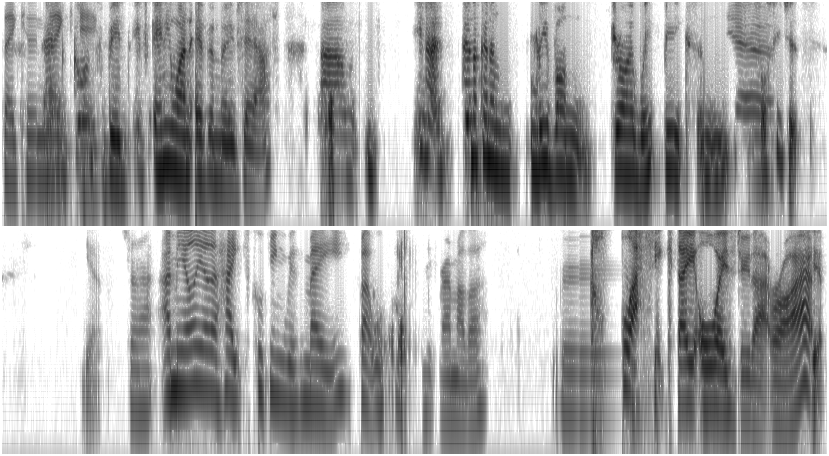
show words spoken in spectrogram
They can And make God eggs. forbid if anyone ever moves out, um, you know, they're not going to live on dry Weet-Bix and Yeah. sausages. Yeah, that's right. Amelia hates cooking with me, but will cook with her grandmother. Classic. They always do that, right? Yep.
